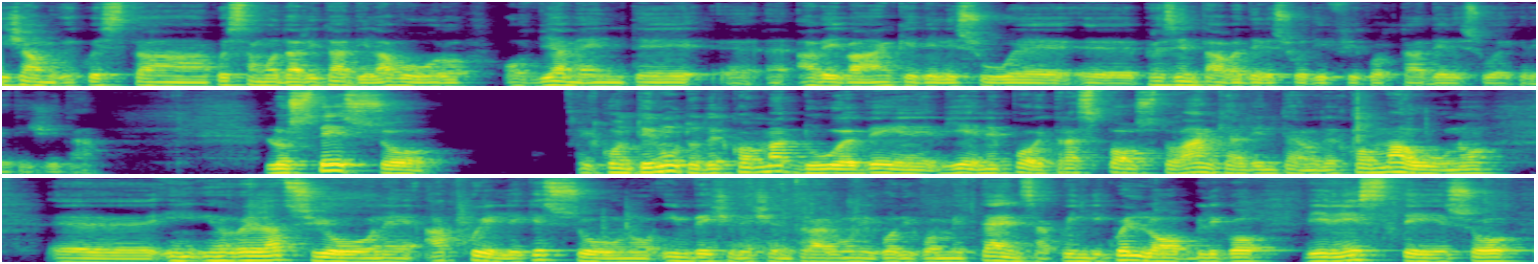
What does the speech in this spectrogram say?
diciamo che questa, questa, modalità di lavoro ovviamente eh, aveva anche delle sue, eh, presentava delle sue difficoltà, delle sue criticità. Lo stesso il contenuto del comma 2 viene, viene poi trasposto anche all'interno del comma 1 eh, in, in, relazione a quelle che sono invece le centrali unico di committenza, quindi quell'obbligo viene esteso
